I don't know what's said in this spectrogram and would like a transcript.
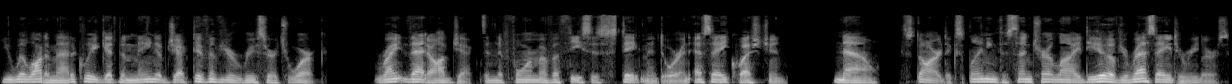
you will automatically get the main objective of your research work. Write that object in the form of a thesis statement or an essay question. Now, start explaining the central idea of your essay to readers.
